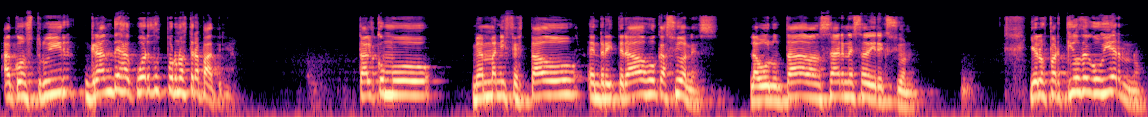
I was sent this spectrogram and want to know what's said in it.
a construir grandes acuerdos por nuestra patria, tal como me han manifestado en reiteradas ocasiones la voluntad de avanzar en esa dirección. Y a los partidos de gobierno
